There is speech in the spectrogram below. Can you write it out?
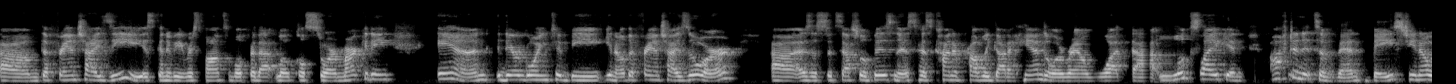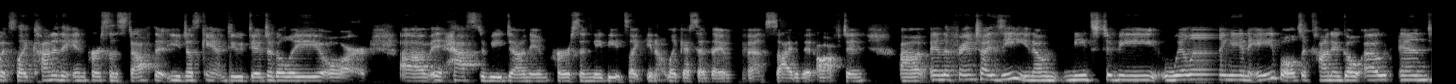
um, the franchisee is going to be responsible for that local store marketing and they're going to be you know the franchisor uh, as a successful business has kind of probably got a handle around what that looks like. And often it's event based you know it's like kind of the in-person stuff that you just can't do digitally or uh, it has to be done in person. Maybe it's like you know like i said the event side of it often. Uh, and the franchisee you know needs to be willing and able to kind of go out and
